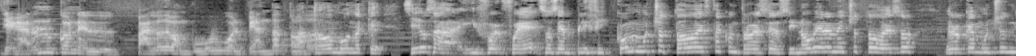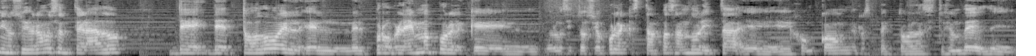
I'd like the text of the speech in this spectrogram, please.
Llegaron con el palo de bambú golpeando a todos. A todo mundo que. Sí, o sea, y fue, fue. O sea, se amplificó mucho toda esta controversia. Si no hubieran hecho todo eso, yo creo que muchos ni nos hubiéramos enterado de, de todo el, el- el problema por el que. de la situación por la que están pasando ahorita eh, Hong Kong respecto a la situación de- de,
